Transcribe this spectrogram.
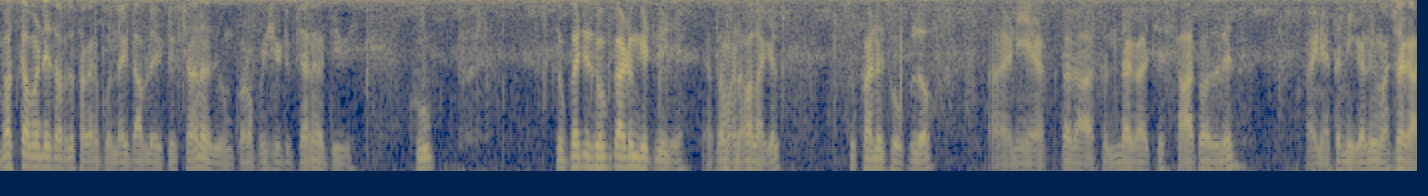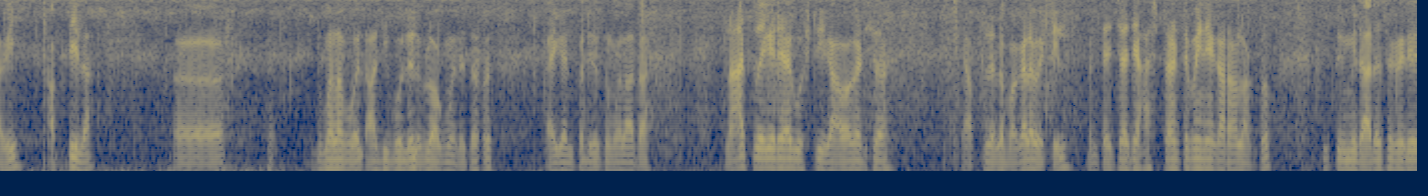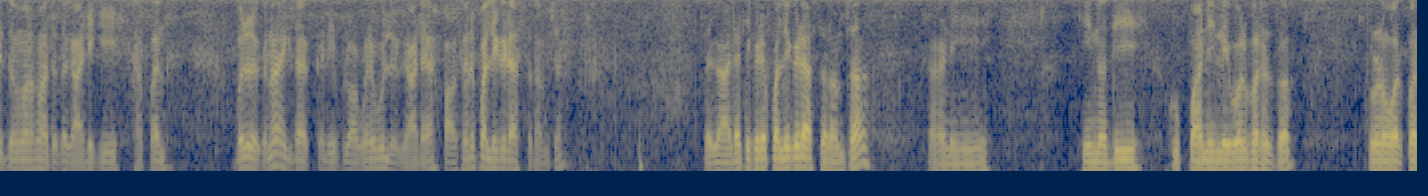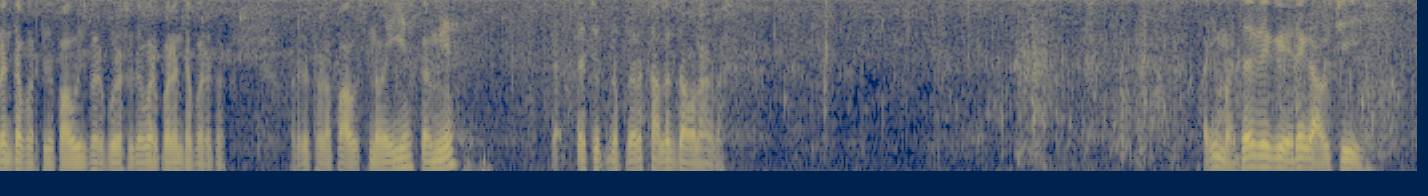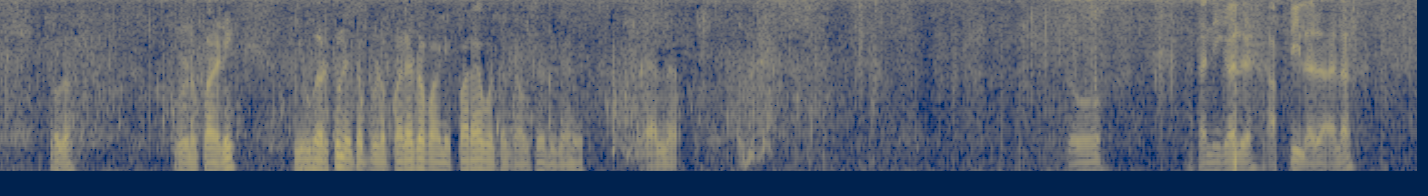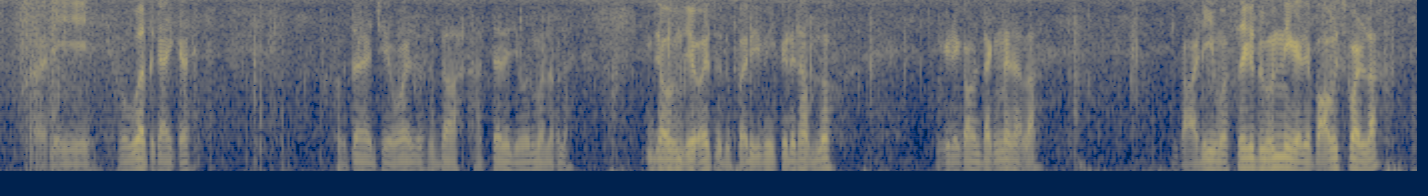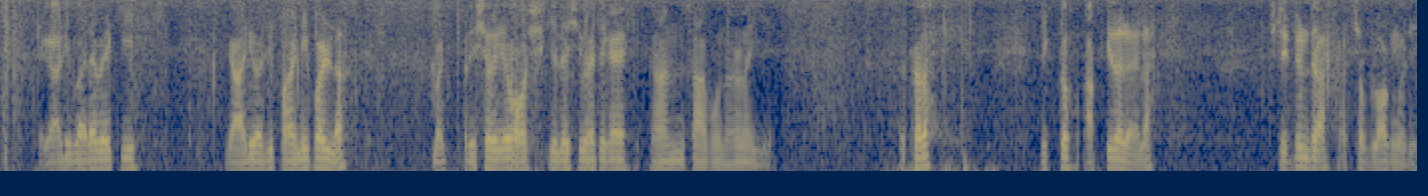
नमस्कार मंडळी सरचं सगळ्या पुन्हा एकदा आपलं YouTube channel Omkar office YouTube होती. खूप सुखाची झोप काढून घेतलेली आहे असं म्हणावं लागेल. सुखाने झोपलो आणि आता संध्याकाळचे सात वाजलेत आणि आता निघाले माझ्या गावी आपटीला. तुम्हाला बोल आधी बोललेलं ब्लॉगमध्ये तर काही गणपतीचं तुम्हाला आता नाच वगैरे ह्या गोष्टी गावाकडच्या आपल्याला बघायला भेटतील. पण त्याच्या आधी हा स्टंट मेने करावा लागतो. तिथून मी दादाच्या घरी येतो मला माहीत होतं गाडी की आपण बोललो का ना? एकदा कधी ब्लॉगमध्ये बोललो गाड्या पावसाने पलीकडे असतात आमच्या. त्या गाड्या तिकडे पलीकडे असतात आमच्या. आणि ही नदी खूप पाणी लेवल भरतं. पूर्ण वरपर्यंत भरतो. पाऊस भरपूर असतो तर वरपर्यंत भरतं. आता थोडा पाऊस नाही आहे कमी आहे. तर त्याच्यातून आपल्याला चालत जावं लागणार. आणि मजा वेगळी आहे रे गावची. बघा पूर्ण पाणी. हे वरतून येतं पूर्ण पर्याचं पाणी. पऱ्या बोलतात गावच्या ठिकाणी. त्यांना सो आता निघालो आहे आपटीला जायला. आणि बघू आता काय काय होतं आहे. जेवायचं सुद्धा आत्ताला जेवण बनवलं आहे जाऊन जेवायचं दुपारी. मी इकडे थांबलो. इकडे कॉन्टॅक्ट नाही झाला. गाडी मस्त की धुवून निघाली. पाऊस पडला. गाडी बऱ्यापैकी गाडीवरती पाणी पडलं. बट प्रेशर वॉश केल्याशिवाय ते काय घाण साफ होणार नाही आहे तर चला निघतो आपटीला जायला. स्टेटून राहा आजच्या ब्लॉगमध्ये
